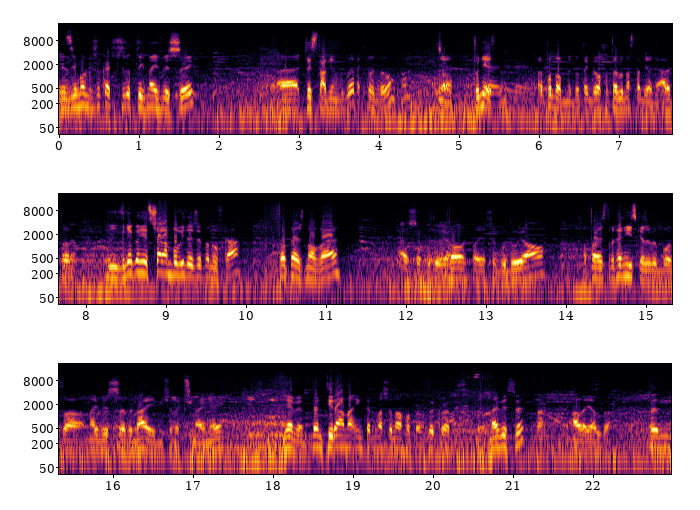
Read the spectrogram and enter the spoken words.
więc nie mogę szukać wśród tych najwyższych. E, to jest stadion w ogóle, tak swoją drogą? Nie, to nie jest ten, ale podobny do tego hotelu na stadionie, ale to i w niego nie strzelam, bo widać, że to nówka. To też nowe, A jeszcze budują. to, to jeszcze budują. A to jest trochę niskie, żeby było za najwyższe, wydaje mi się tak przynajmniej. Nie wiem, ten Tirana International Hotel. Dokładnie. Najwyższy? Tak. Ale jazda. Ten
